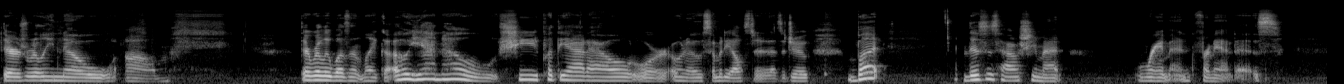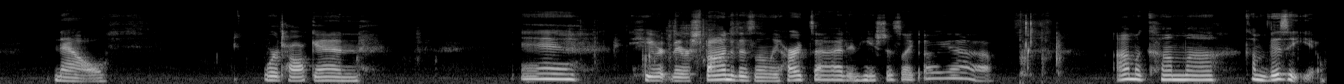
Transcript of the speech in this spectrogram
There's really no, um, there really wasn't like, a, oh yeah, no, she put the ad out, or oh no, somebody else did it as a joke. But this is how she met Raymond Fernandez. Now, we're talking, eh, he, they respond to this Lonely Hearts ad, and he's just like, oh yeah, I'm gonna come, uh, come visit you.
